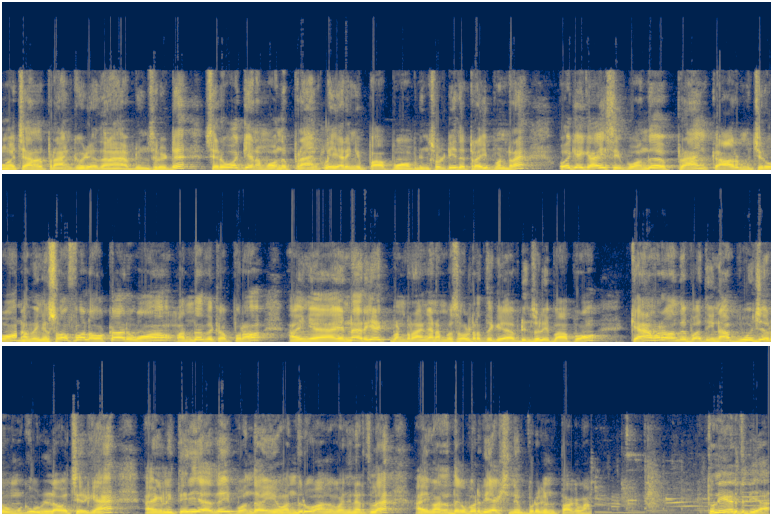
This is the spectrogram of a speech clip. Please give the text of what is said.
உங்கள் சேனல் ப்ராங்க் வீடியோ தானே அப்படின்னு சொல்லிட்டு சரி ஓகே நம்ம வந்து ப்ராங்க்கில் இறங்கி பார்ப்போம் அப்படின்னு சொல்லிட்டு இதை ட்ரை பண்ணுறேன் ஓகே காய்ஸ் இப்போ வந்து ப்ராங்க் ஆரம்பிச்சிருவோம். நம்ம இங்கே சோஃபாவில் உட்காருவோம் வந்ததுக்கப்புறம் அவங்க என்ன ரியாக்ட் பண்ணுறாங்க நம்ம சொல்கிறதுக்கு அப்படின்னு சொல்லி பார்ப்போம். கேமரா வந்து பார்த்தீங்கன்னா பூஜை ரூமுக்கு உள்ளே வச்சுருக்கேன். அவங்களுக்கு தெரியாது. இப்போ வந்து அவங்க வந்துடுவாங்க கொஞ்ச நேரத்தில். அவங்க வந்ததுக்கப்புறம் ரியாக்ஷன் எப்படி இருக்குன்னு பார்க்கலாம். துணி எடுத்துட்டியா?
